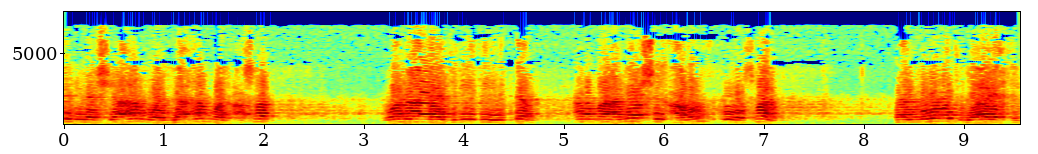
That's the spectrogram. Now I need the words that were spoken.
إلا الشعم واللحم والعصب وما يجري به الدم. أما نفس العظم هو صلب. فالموت لا يحل.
